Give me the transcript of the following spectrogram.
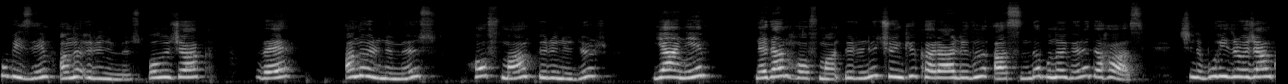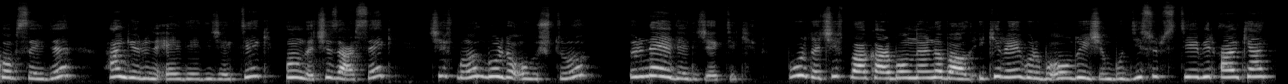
Bu bizim ana ürünümüz olacak ve ana ürünümüz Hoffman ürünüdür. Yani neden Hoffman ürünü? Çünkü kararlılığı aslında buna göre daha az. Şimdi bu hidrojen kopsaydı hangi ürünü elde edecektik? Onu da çizersek çift bağın burada oluştuğu ürünü elde edecektik. Burada çift bağ karbonlarına bağlı 2 R grubu olduğu için bu disübstiye bir alken.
